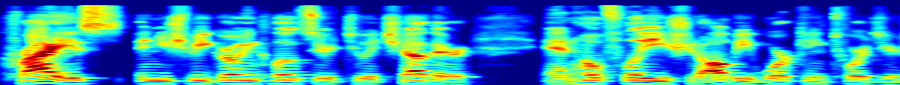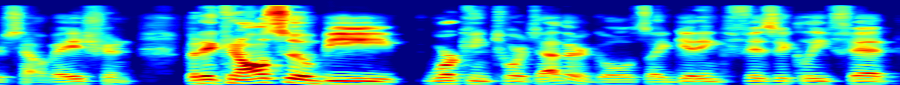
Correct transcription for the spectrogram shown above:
christ and you should be growing closer to each other and hopefully you should all be working towards your salvation. But it can also be working towards other goals like getting physically fit.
